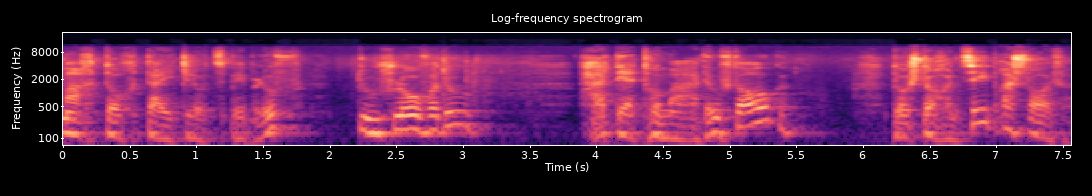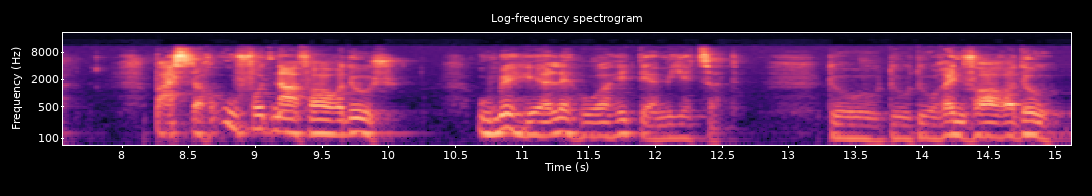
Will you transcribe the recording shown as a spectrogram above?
mach doch dein Glotzbebel auf, du Schlafer, du. Hat der Tomate auf der Augen? Du hast doch einen Zebrastreifen. Pass doch auf, du nachfahren. Um ein herrle Haar hat der mich jetzt. Du, du, du Rennfahrer, du.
